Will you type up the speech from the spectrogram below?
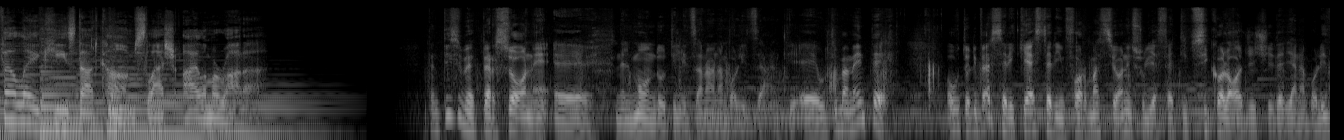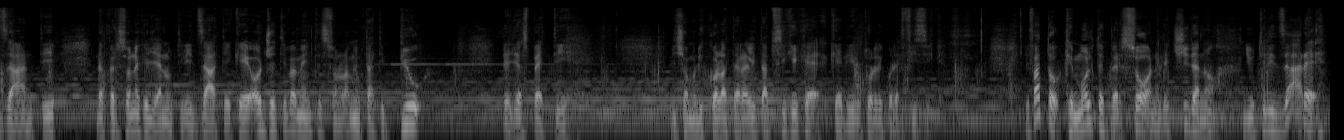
flakeys.com slash Isla Morada. Tantissime persone eh, nel mondo utilizzano anabolizzanti e ultimamente ho avuto diverse richieste di informazioni sugli effetti psicologici degli anabolizzanti da persone che li hanno utilizzati e che oggettivamente si sono lamentati più degli aspetti diciamo di collateralità psichiche che addirittura di quelle fisiche. Il fatto che molte persone decidano di utilizzare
